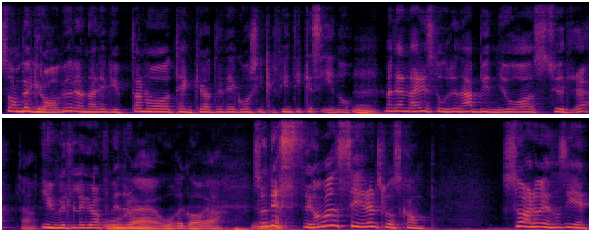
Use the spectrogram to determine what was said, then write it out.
Så han begraver jo den der egypteren og tenker at det går sikkert fint, ikke si noe. Men den der historien her begynner jo å surre. Ja. Jungeltelegrafen begynner å gå. ja. Så neste gang han ser en slåsskamp, så er det jo en som sier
